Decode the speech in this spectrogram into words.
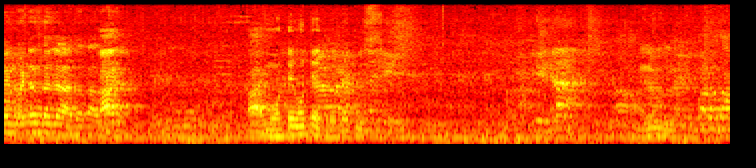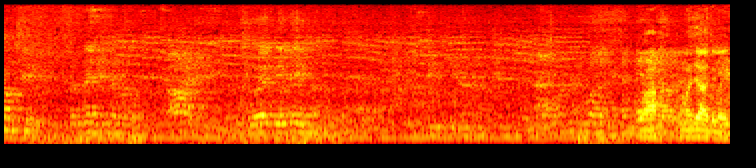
आम्ही मटन कसं खातो का हा, मोठे मोठे आहेत ते पीस. वा मजा आली बाई.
